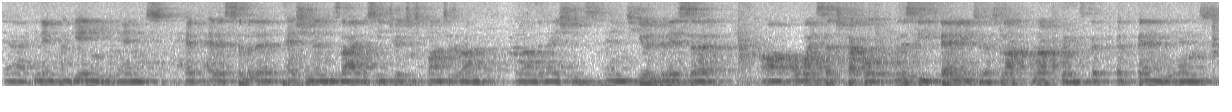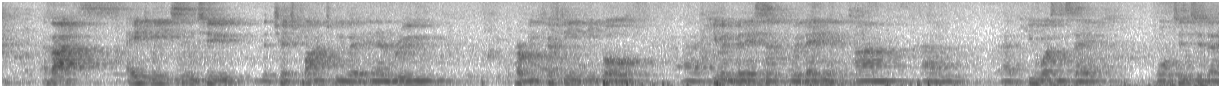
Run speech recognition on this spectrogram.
uh, in Empangeni and have had a similar passion and desire to see churches planted around, around the nations. And Hugh and Vanessa are, are one such couple, honestly, family to us, not, not friends, but, but family. And about eight weeks into the church plant, we were in a room, probably 15 people, uh, Hugh and Vanessa were dating at the time. Um, uh, Hugh wasn't saved. Walked into the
